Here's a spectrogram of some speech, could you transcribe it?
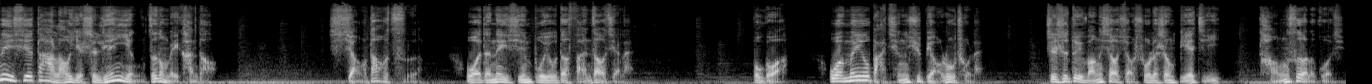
那些大佬也是连影子都没看到。想到此，我的内心不由得烦躁起来。不过我没有把情绪表露出来，只是对王笑笑说了声别急，搪塞了过去。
